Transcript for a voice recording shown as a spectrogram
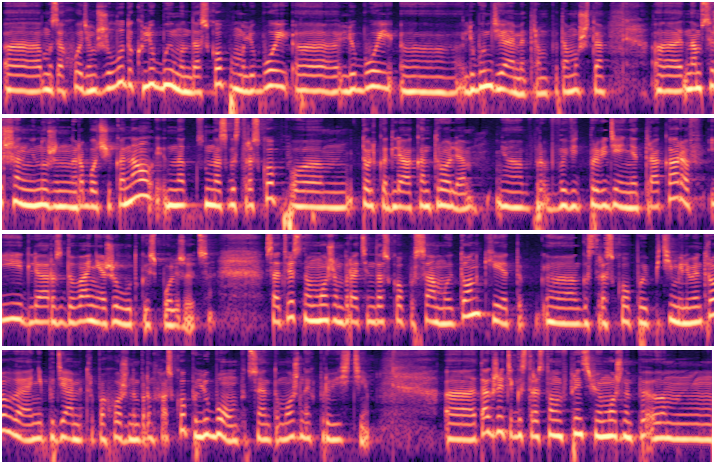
Э, мы заходим в желудок любым эндоскопом, любой, э, любой, любым диаметром, потому что нам совершенно не нужен рабочий канал. У нас гастроскоп только для контроля проведения тракаров и для раздувания желудка используется. Соответственно, мы можем брать эндоскопы самые тонкие, это гастроскопы 5-миллиметровые, они по диаметру похожи на бронхоскопы, любому пациенту можно их провести. Э, также эти гастростомы, в принципе, можно эм,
